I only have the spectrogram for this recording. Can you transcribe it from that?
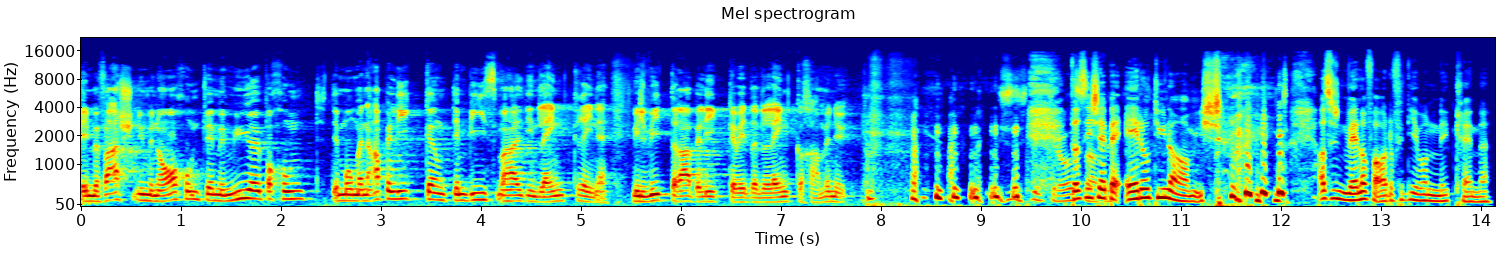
Wenn man fast nicht mehr nachkommt, wenn man Mühe überkommt, dann muss man runterliegen und dann beißt man halt in den Lenker rein. Weil weiter runterliegen, wieder den Lenker kann man nicht. das, ist das ist eben aerodynamisch. also ist ein Velofahrer für die, die ihn nicht kennen.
